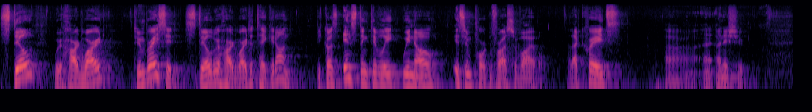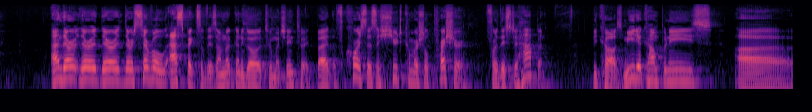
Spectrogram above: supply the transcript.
Still, we're hardwired to embrace it. Still, we're hardwired to take it on because instinctively we know it's important for our survival. Now, that creates uh, an issue. And there, there, there, there are several aspects of this. I'm not going to go too much into it. But of course, there's a huge commercial pressure for this to happen because media companies, uh, uh,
